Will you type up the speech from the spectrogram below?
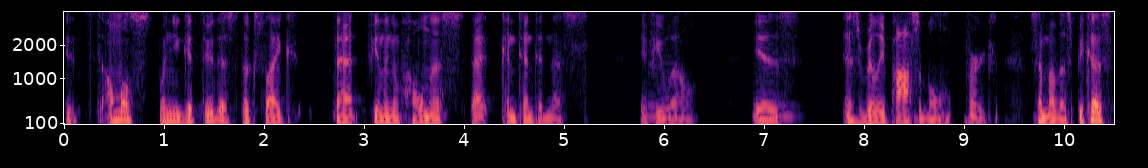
it's almost when you get through this looks like that feeling of wholeness, that contentedness, if mm. you will, is mm. is really possible for some of us because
